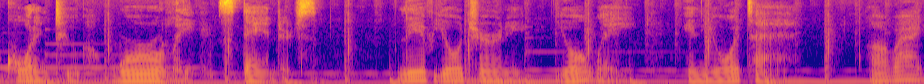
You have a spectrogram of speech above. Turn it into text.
according to worldly standards. Live your journey your way in your time. All right?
